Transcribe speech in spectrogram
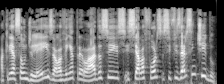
A criação de leis, ela vem atrelada se, se, se ela for, se fizer sentido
